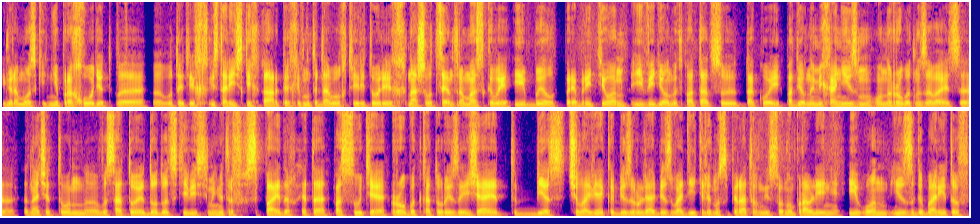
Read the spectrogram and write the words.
и громоздкие не проходят в э, вот этих исторических арках и внутридоровых территориях нашего центра Москвы. И был приобретен и введен в эксплуатацию такой подъемный механизм, он робот называется, значит, он высотой до 28 метров, спайдер. Это, по сути, робот, который заезжает без человека, без руля, без водителя, но с оператором навигационного управления. И он из габаритов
